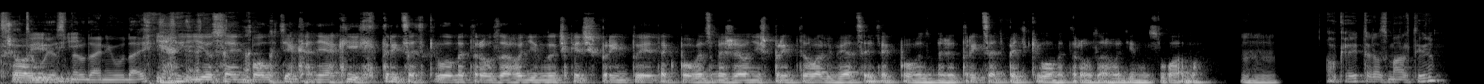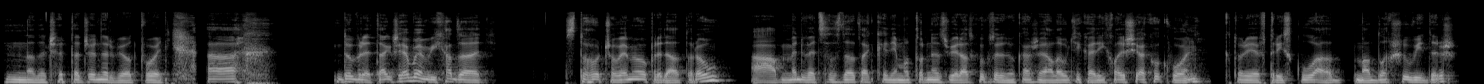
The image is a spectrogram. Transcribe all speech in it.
čo to bude smerudajný údaj. Usain Bolt teka nejakých 30 km za hodinu, keď šprintuje, tak povedzme, že oni šprintovali viacej, tak povedzme, že 35 km za hodinu zvládol. Mhm. OK, teraz Martyr. Nada čerta, Jenner vie odpoveď. A, dobre, takže ja budem vychádzať z toho, čo vieme o predátorov a medveď sa zdá také nemotorné zvieratko, ktoré dokáže ale utekať rýchlejšie ako kôň, ktorý je v trysku a má dlhšiu výdrž.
